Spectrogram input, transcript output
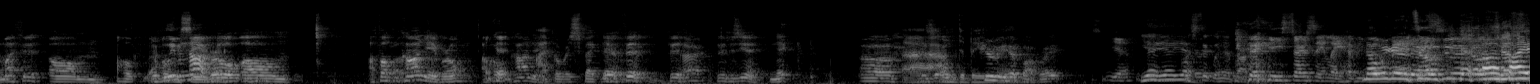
my fifth, um, I hope. I believe it or not, bro, um, I fuck with Kanye, bro. I Okay. fuck with Kanye. I can respect that. Yeah, fifth, fifth, Alright. fifth is yeah. Nick, Uh, it's I'm debating, purely hip hop, right? Yeah. Yeah, yeah, yeah. let's stick with hip hop. he starts saying like heavy No, we're gonna metal do. Yeah, I was doing that. Uh, Just my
